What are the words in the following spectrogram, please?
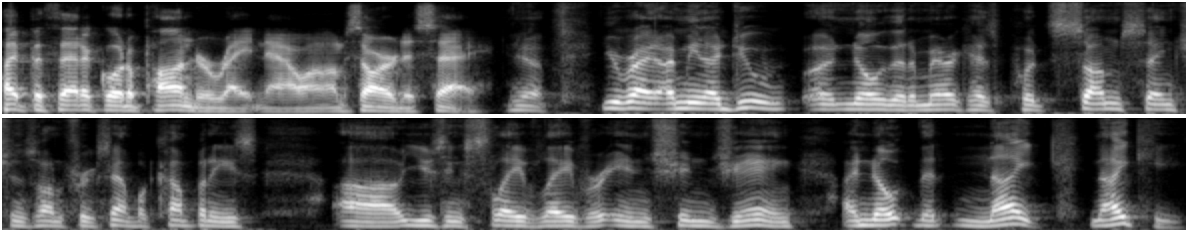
hypothetical to ponder right now, I'm sorry to say. Yeah, you're right. I mean, I do uh, know that America has put some sanctions on, for example, companies uh, using slave labor in Xinjiang. I note that Nike, Nike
